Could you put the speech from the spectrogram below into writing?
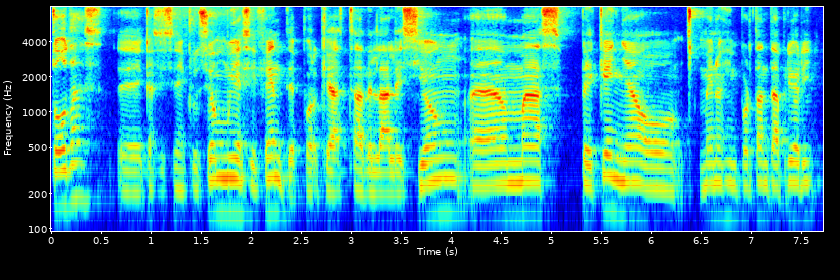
todas, eh, casi sin exclusión, muy exigentes, porque hasta de la lesión más pequeña o menos importante a priori,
